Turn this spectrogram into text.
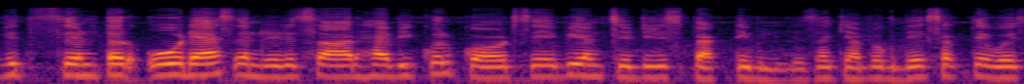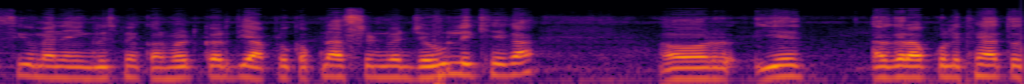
with centre O dash and radius R have equal chords A B and C D respectively जैसा कि आप लोग देख सकते हैं, वैसे ही मैंने इंग्लिश में कन्वर्ट कर दिया। आप लोग अपना स्टेटमेंट ज़रूर लिखिएगा। और ये अगर आपको लिखना है तो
